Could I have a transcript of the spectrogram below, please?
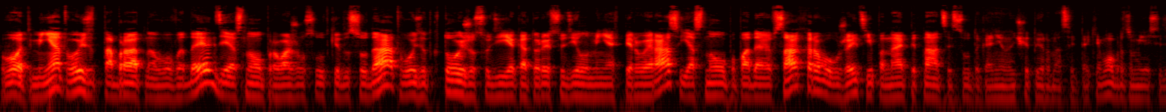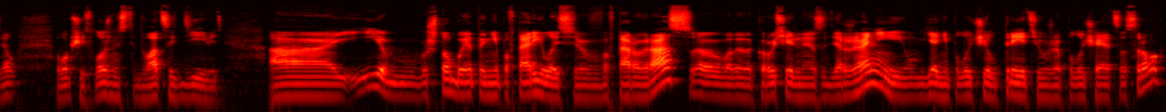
Вот, меня отвозят обратно в ОВД, где я снова провожу сутки до суда, отвозят к той же судье, которая судила меня в первый раз, я снова попадаю в Сахарова уже типа на 15 суток, а не на 14. Таким образом, я сидел в общей сложности 29. А, и чтобы это не повторилось во второй раз, э, вот это карусельное задержание, я не получил третий уже, получается, срок,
